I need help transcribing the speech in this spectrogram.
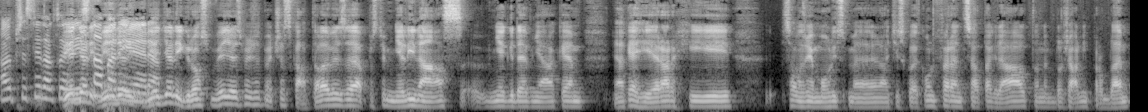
Ale přesně tak, to je věděli, jistá věděli, bariéra. věděli, kdo jsme, věděli jsme, že jsme česká televize a prostě měli nás někde v nějakém, nějaké hierarchii. Samozřejmě mohli jsme na tiskové konference a tak dál, to nebyl žádný problém.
